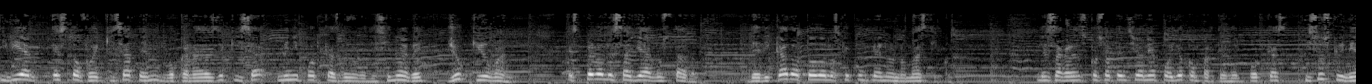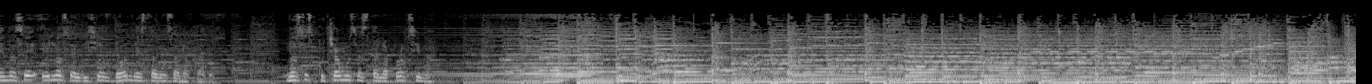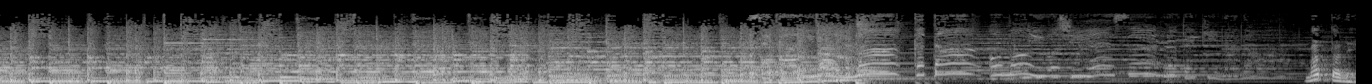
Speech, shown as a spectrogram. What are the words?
Y bien, esto fue Kisaten, Bocanadas de Kisa, mini podcast número 19, Yu Kyuban. Espero les haya gustado, dedicado a todos los que cumplen onomástico. Les agradezco su atención y apoyo compartiendo el podcast y suscribiéndose en los servicios donde estamos alojados. Nos escuchamos hasta la próxima. तने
